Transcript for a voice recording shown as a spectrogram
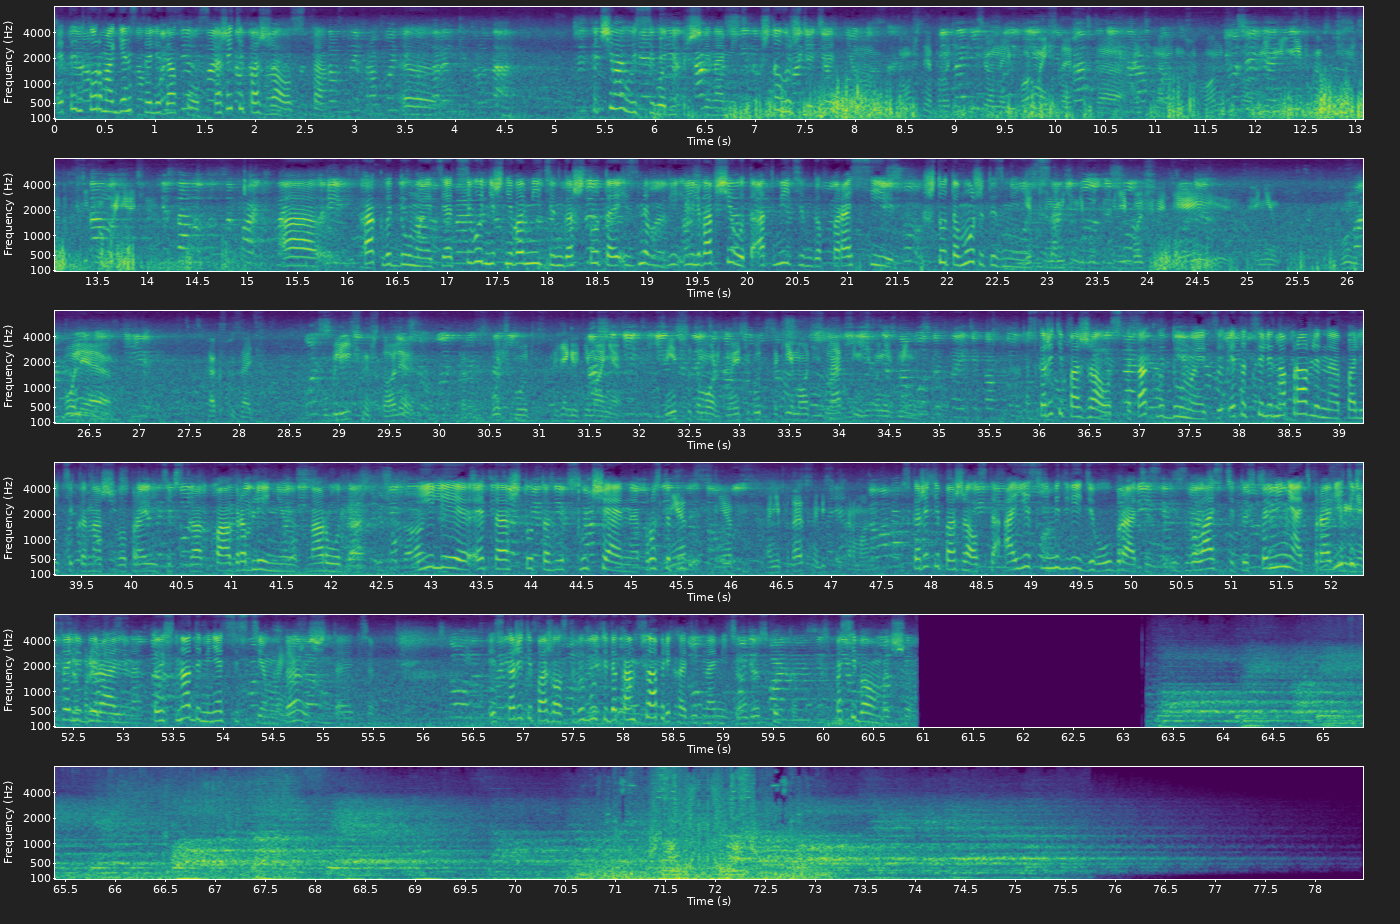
Это информагентство «Ледокол». Скажите, пожалуйста, э, почему вы сегодня пришли на митинг? Что вы ждете от него? Я против пенсионной реформы и считаю, что это антинародный закон, что ни, ни- ни в коем случае нельзя допустить его принятия. А как вы думаете, от сегодняшнего митинга что-то изме- или вообще вот от митингов по России что-то может Если измениться? на митинги будут приходить больше людей, они будут более, как сказать, публичны, что ли, больше будут притягивать внимание. Измениться что-то может, но если будут такие малочисленные акции, ничего не изменится. Скажите, пожалуйста, как вы думаете, это целенаправленная политика нашего правительства по ограблению народа? Или это что-то вот случайное? Просто Нет, нет, они пытаются набить себе карманы. Скажите, пожалуйста, а если Медведева убрать из, из власти, то есть поменять правительство либерально, то есть надо менять систему, да, вы считаете? И скажите, пожалуйста, вы будете до конца приходить на митинги? Сколько? Спасибо вам большое.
